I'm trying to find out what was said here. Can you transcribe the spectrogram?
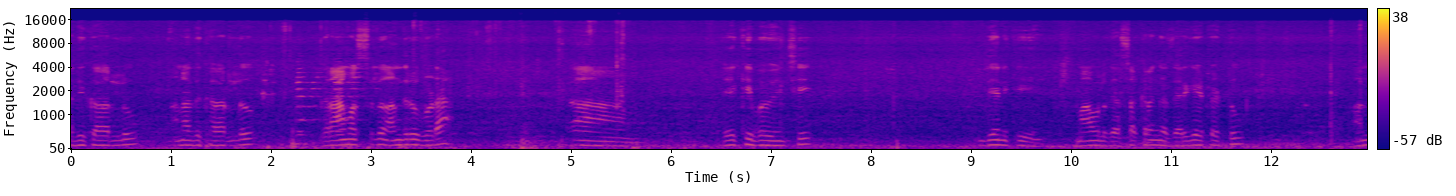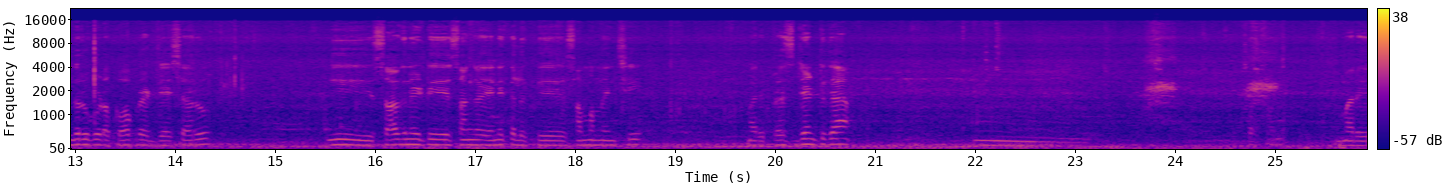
అధికారులు అనధికారులు గ్రామస్తులు అందరూ కూడా ఏకీభవించి దీనికి మామూలుగా సక్రంగా జరిగేటట్టు అందరూ కూడా కోఆపరేట్ చేశారు. ఈ సాగునీటి సంఘ ఎన్నికలకి సంబంధించి మరి ప్రెసిడెంట్గా మరి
